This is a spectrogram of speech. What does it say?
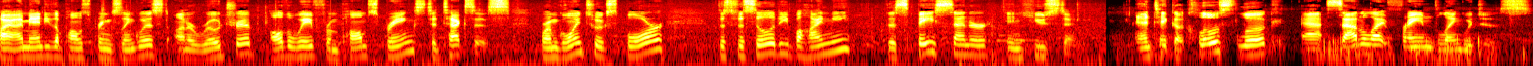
Hi, I'm Andy the Palm Springs linguist on a road trip all the way from Palm Springs to Texas, where I'm going to explore this facility behind me, the Space Center in Houston, and take a close look at satellite framed languages.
